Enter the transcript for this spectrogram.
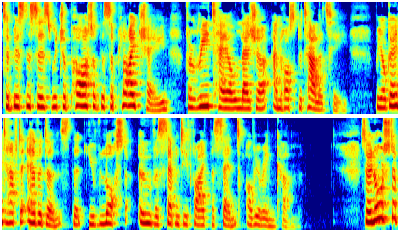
to businesses which are part of the supply chain for retail, leisure and hospitality, but you're going to have to evidence that you've lost over 75% of your income. So in order to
